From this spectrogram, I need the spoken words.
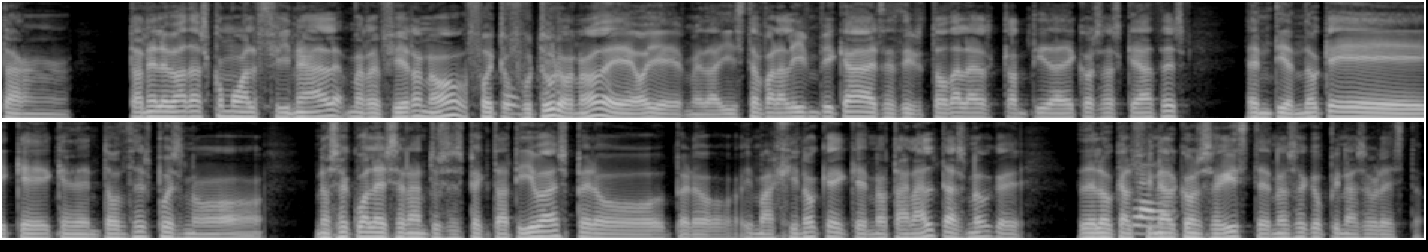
tan, tan elevadas como al final, me refiero, ¿no? Fue tu futuro, ¿no? De, oye, medallista paralímpica, es decir, toda la cantidad de cosas que haces. Entiendo que, que, que entonces, pues no, no sé cuáles eran tus expectativas, pero, pero imagino que, que no tan altas, ¿no? Que, de lo que al final conseguiste. No sé qué opinas sobre esto.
